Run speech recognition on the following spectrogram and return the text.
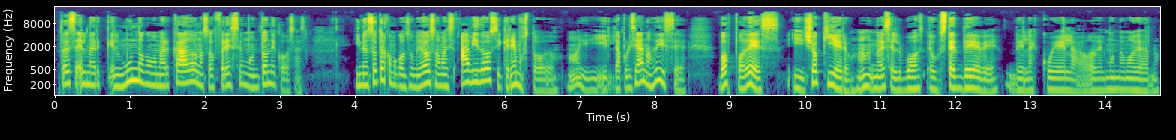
Entonces, el, el mundo como mercado nos ofrece un montón de cosas. Y nosotros como consumidores somos ávidos y queremos todo. Y, la publicidad nos dice, vos podés y yo quiero, ¿no? No es el vos, usted debe de la escuela o del mundo moderno.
